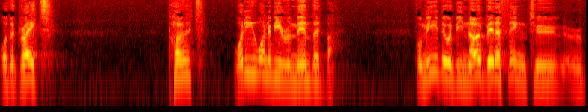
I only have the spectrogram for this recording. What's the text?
Or the great poet? What do you want to be remembered by? For me, there would be no better thing to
